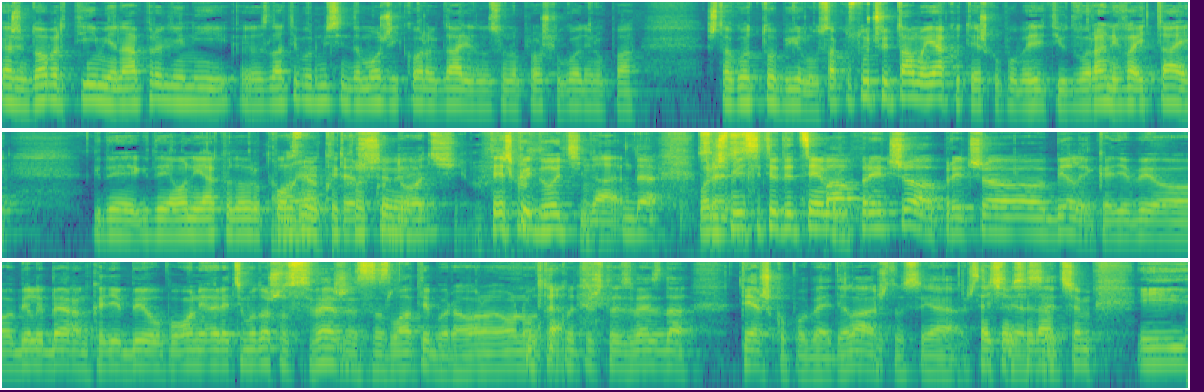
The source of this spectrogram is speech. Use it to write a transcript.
kažem, dobar tim je napravljen i e, Zlatibor mislim da može i korak dalje odnosno na prošlu godinu, pa šta god to bilo. U svakom slučaju tamo je jako teško pobediti u dvorani Vajtaj, gde, gde oni jako dobro poznaju te koševe. Teško doći. Teško i doći, da. da. Moraš Sve, misliti u decembru. Pa pričao, pričao Billy kad je bio, Billy Baron kad je bio, on je recimo došao sveže sa Zlatibora, ono, ono da. utakmice što je Zvezda teško pobedila, što se ja, što sećam se, ja se, da. sećam. I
